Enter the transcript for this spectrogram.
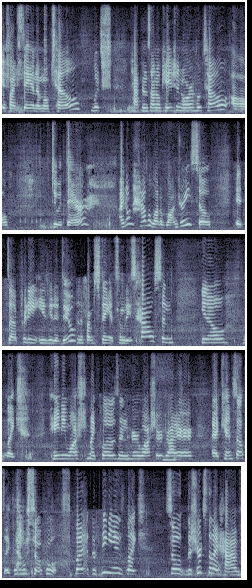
If I stay in a motel, which happens on occasion, or a hotel, I'll do it there. I don't have a lot of laundry, so it's uh, pretty easy to do. And if I'm staying at somebody's house and, you know, like Haney washed my clothes in her washer dryer at Camp Celtic, that was so cool. But the thing is, like, so the shirts that I have,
